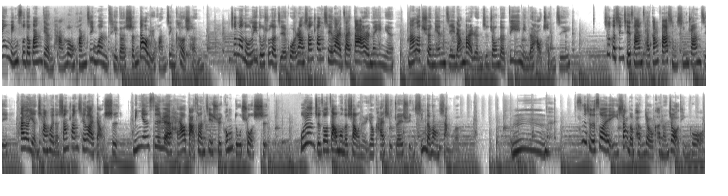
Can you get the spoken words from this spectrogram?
用民俗的观点谈论环境问题的神道与环境课程。这么努力读书的结果，让香川七濑在大二那一年拿了全年级两百人之中的第一名的好成绩。这个星期三才刚发行新专辑、开了演唱会的香川七濑表示，明年四月还要打算继续攻读硕士。不愿只做造梦的少女又开始追寻新的梦想了。嗯，四十岁以上的朋友可能就有听过。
